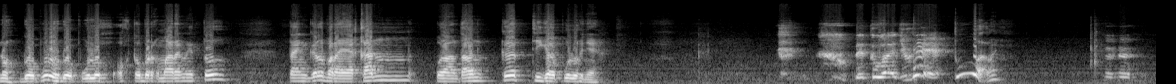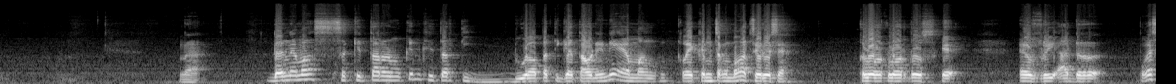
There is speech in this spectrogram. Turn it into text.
No, 20 20 Oktober kemarin itu Tangle merayakan ulang tahun ke-30-nya. Udah tua juga ya. Tua, man. Nah, dan emang sekitar mungkin sekitar 2 apa 3 tahun ini emang kayak kenceng banget seriesnya. Keluar-keluar terus kayak every other pokoknya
